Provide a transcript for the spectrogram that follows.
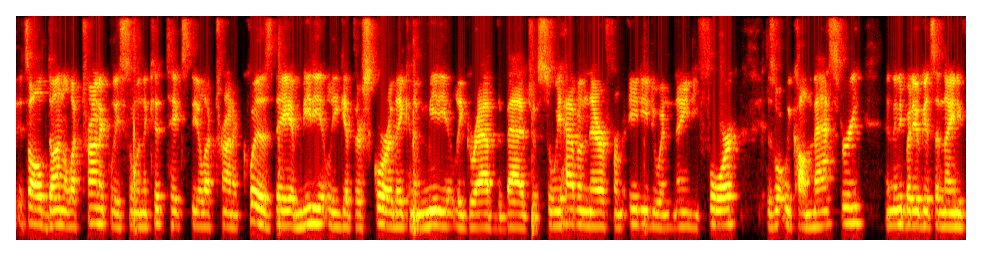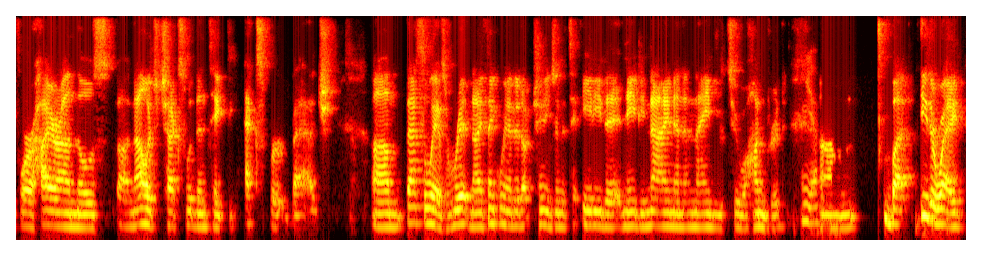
it's all done electronically. So when the kid takes the electronic quiz, they immediately get their score. They can immediately grab the badges. So we have them there from 80 to a 94 is what we call mastery. And anybody who gets a 94 or higher on those uh, knowledge checks would then take the expert badge. Um, that's the way it's written. I think we ended up changing it to 80 to an 89 and a 90 to 100. Yeah. Um, but either way,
